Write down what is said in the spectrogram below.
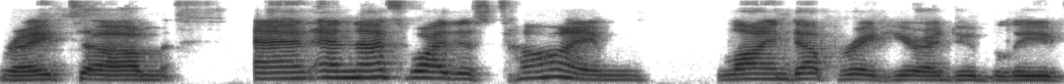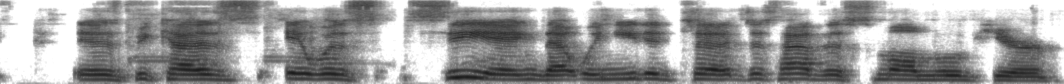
Right. Um, and and that's why this time lined up right here, I do believe, is because it was seeing that we needed to just have this small move here,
